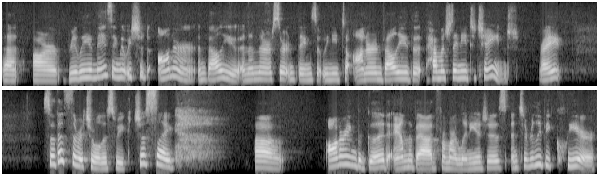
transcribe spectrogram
that are really amazing that we should honor and value. And then there are certain things that we need to honor and value that how much they need to change, right? So that's the ritual this week. Just like uh, honoring the good and the bad from our lineages and to really be clear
